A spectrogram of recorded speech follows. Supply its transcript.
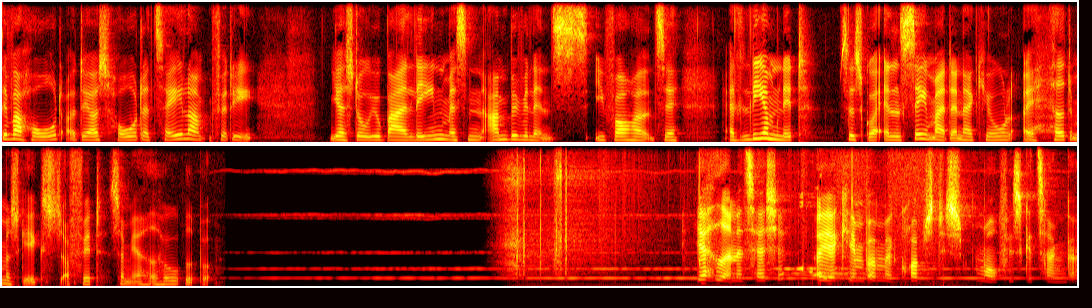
det var hårdt, og det er også hårdt at tale om, fordi jeg stod jo bare alene med sådan en ambivalens i forhold til, at lige om lidt, så skulle alle se mig i den her kjole, og jeg havde det måske ikke så fedt, som jeg havde håbet på. Jeg hedder Natasha, og jeg kæmper med kropsdysmorfiske tanker.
